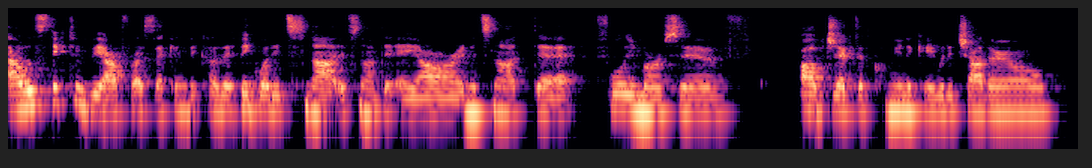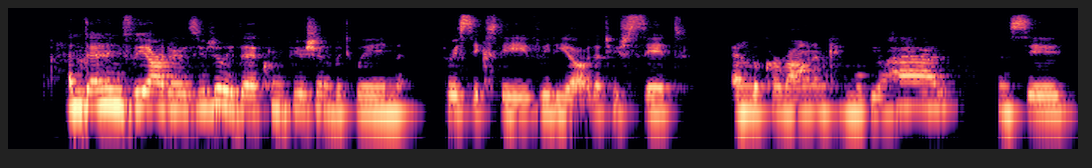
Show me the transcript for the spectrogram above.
I will stick to VR for a second because I think what it's not, it's not the AR and it's not the full immersive object that communicate with each other or and then in VR, there's usually the confusion between 360 video that you sit and look around and can move your head and see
